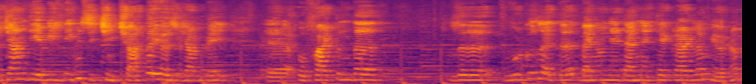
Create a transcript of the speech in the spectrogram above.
Özcan diye bildiğimiz için Çağatay Özcan Bey e, o farkındalığı vurguladı. Ben o nedenle tekrarlamıyorum.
